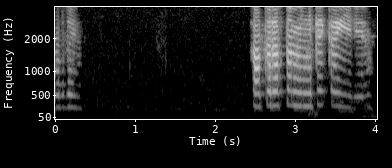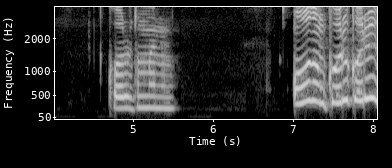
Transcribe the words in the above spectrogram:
Buradayım. Sağ taraftan mini pekka geliyor. Korudum ben onu. Oğlum koru koru.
